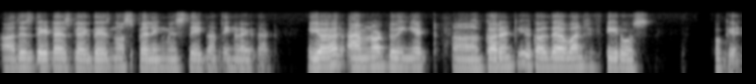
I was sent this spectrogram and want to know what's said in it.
Uh, this data is correct. There is no spelling mistake, nothing like that. Here, I'm not doing it uh, currently because there are 150 rows. Okay,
